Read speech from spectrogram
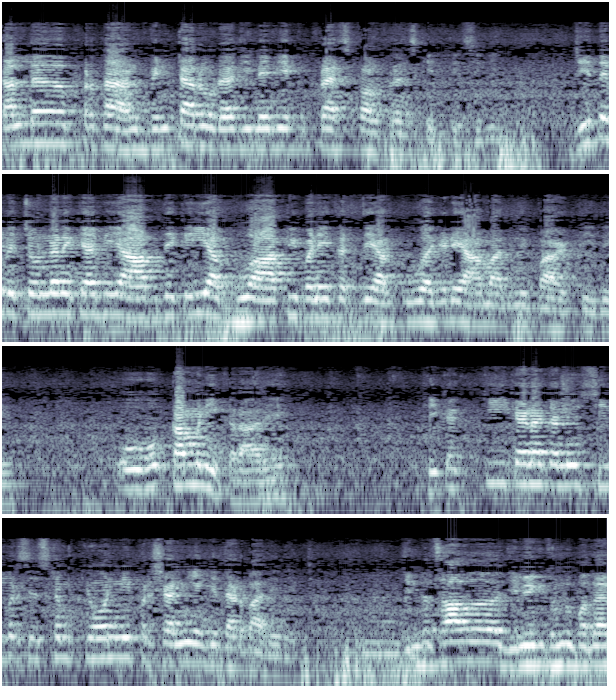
ਕੱਲ ਪ੍ਰਧਾਨ ਬਿੰਟਾ ਰੋੜਾ ਜੀ ਨੇ ਵੀ ਇੱਕ ਪ੍ਰੈਸ ਕਾਨਫਰੰਸ ਕੀਤੀ ਸੀਗੀ। ਜਿਹਦੇ ਵਿੱਚ ਉਹਨਾਂ ਨੇ ਕਿਹਾ ਵੀ ਆਪ ਦੇ ਕਈ ਆਗੂ ਆਪ ਹੀ ਬਣੇ ਫਿਰਦੇ ਆਗੂ ਆ ਜਿਹੜੇ ਆਮ ਆਦਮੀ ਪਾਰਟੀ ਦੇ। ਉਹ ਕੰਮ ਨਹੀਂ ਕਰਾ ਰਹੇ। ਠੀਕ ਹੈ, ਕੀ ਕਹਿਣਾ ਚਾਹੁੰਦੇ ਸੀਵਰ ਸਿਸਟਮ ਕਿਉਂ ਨਹੀਂ ਪਰੇਸ਼ਾਨੀ ਹੈ ਗਿੱਦੜਬਾ ਦੇ ਵਿੱਚ? ਜਿੰਦਲ ਸਾਹਿਬ, ਜਿਵੇਂ ਕਿ ਤੁਹਾਨੂੰ ਪਤਾ ਹੈ,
